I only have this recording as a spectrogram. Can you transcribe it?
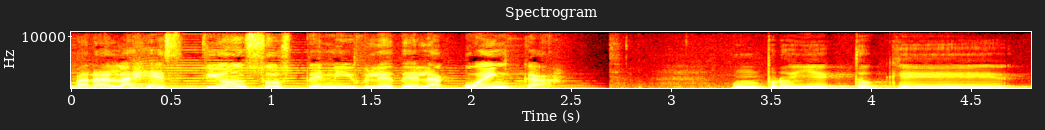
para la gestión sostenible de la cuenca. Un proyecto que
